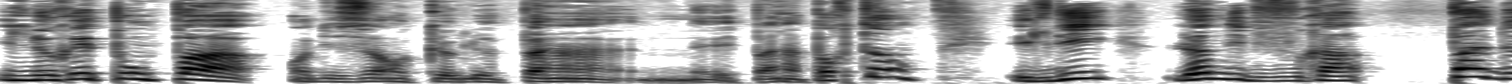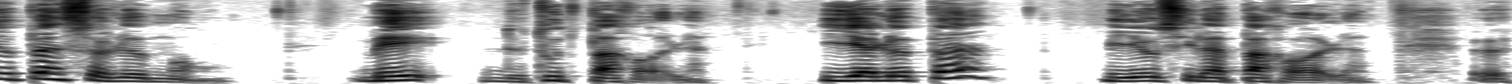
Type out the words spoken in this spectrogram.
Il ne répond pas en disant que le pain n'est pas important. Il dit L'homme ne vivra pas de pain seulement, mais de toute parole. Il y a le pain, mais il y a aussi la parole. Euh,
